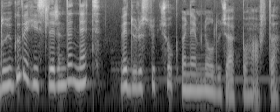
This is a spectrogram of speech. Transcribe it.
Duygu ve hislerinde net ve dürüstlük çok önemli olacak bu hafta.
